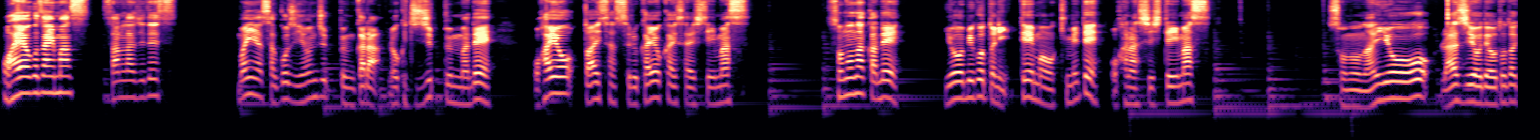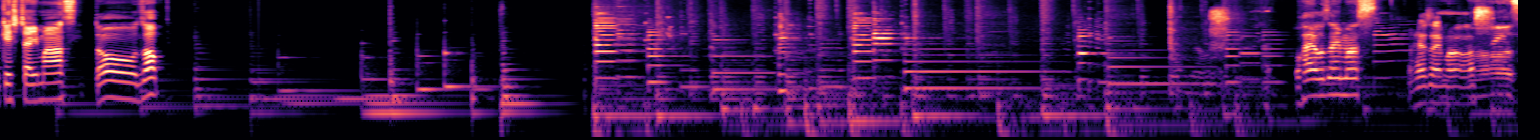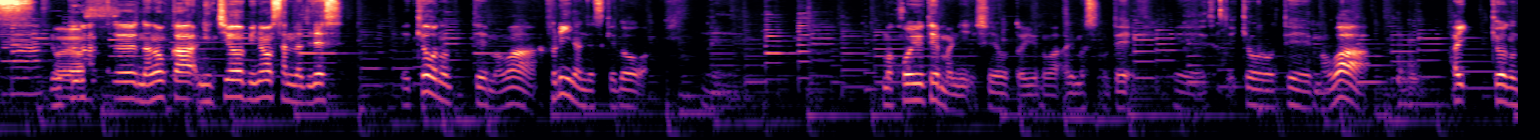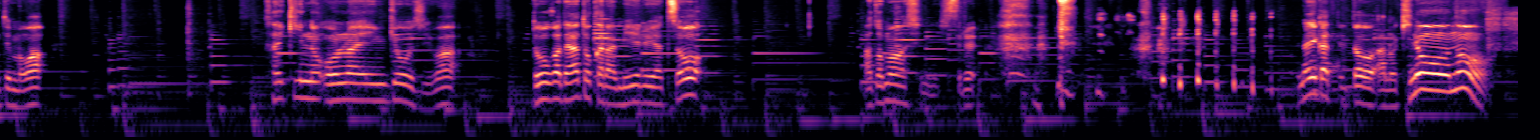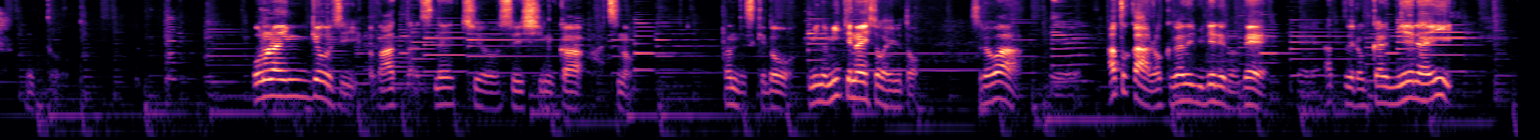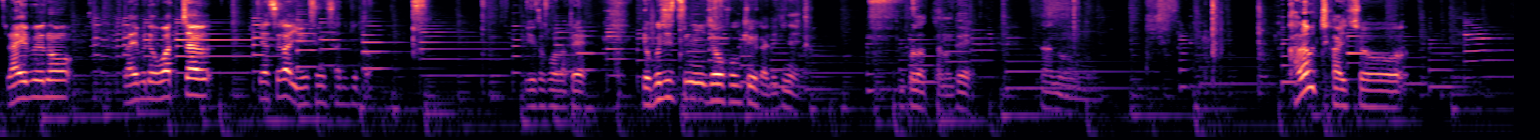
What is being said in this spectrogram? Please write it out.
おはようございます。サンラジです。毎朝5時40分から6時10分まで、おはようと挨拶する会を開催しています。その中で、曜日ごとにテーマを決めてお話ししています。その内容をラジオでお届けしちゃいます。どうぞ。おはようございます。おはようございます。6月7日日曜日のサンラジです。え今日のテーマはフリーなんですけど、えーまあ、こういうテーマにしようというのがありますので、えーさて今日のテーマは、はい、今日のテーマは、最近のオンライン行事は動画で後から見れるやつを後回しにする。何かっていうと、あの昨日の、えっと、オンライン行事があったんですね。中央推進課初の。なんですけど、みんな見てない人がいると。それは、えー後から録画で見れるので、えー後で録画で見えないライブの、ライブで終わっちゃうやつが優先されるというところで、翌日に情報共有ができないということだったので、あの、金内会長、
